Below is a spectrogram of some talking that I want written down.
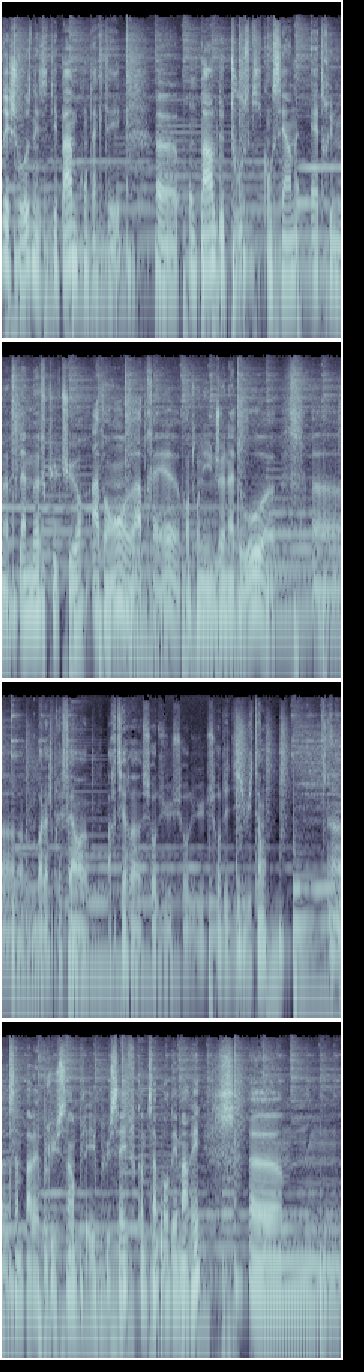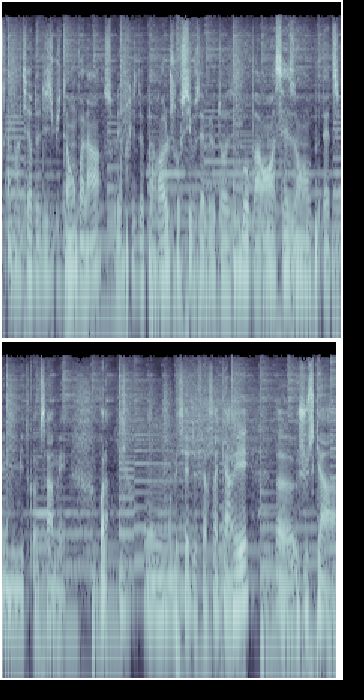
des choses, n'hésitez pas à me contacter. Euh, on parle de tout ce qui concerne être une meuf, la meuf culture, avant, euh, après, euh, quand on est une jeune ado. voilà, je préfère partir sur du, sur du, sur du 18 ans. ça me paraît plus simple et plus safe comme ça pour démarrer. à partir de 18 ans, voilà, sur les prises de parole, sauf si vous avez l'autorisation de vos parents à 16 ans, peut-être c'est une limite comme ça, mais voilà, on, essaie de faire ça carré jusqu'à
